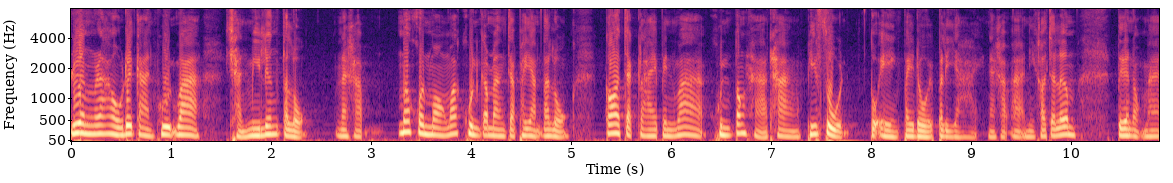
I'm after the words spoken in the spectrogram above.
เรื่องเล่าด้วยการพูดว่าฉันมีเรื่องตลกนะครับ เมื่อคนมองว่าคุณกำลังจะพยายามตลก ก็จะกลายเป็นว่าคุณต้องหาทางพิสูจน์ตัวเองไปโดยปริยายนะครับอันนี้เขาจะเริ่มเตือนออกมา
